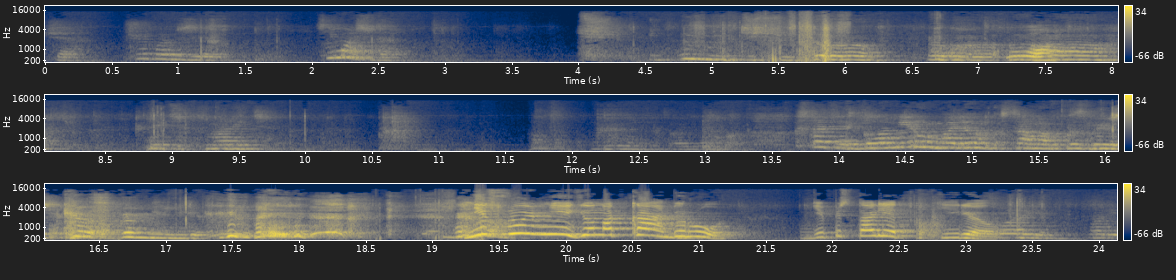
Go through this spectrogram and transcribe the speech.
Взял? Снимай сюда. Иди сюда. О. Смотрите, смотрите. Кстати, рекламируем Аленку самая вкусная шоколадка в мире. Не суй мне ее на камеру. Я пистолет потерял. Смотри, смотри.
